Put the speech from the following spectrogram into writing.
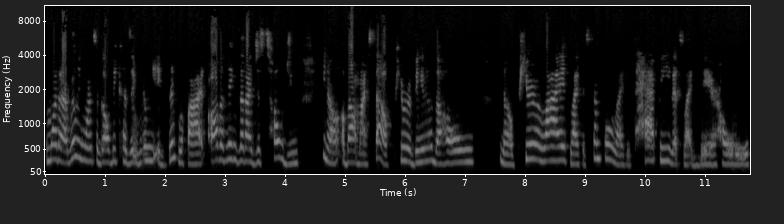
the more that I really wanted to go because it really exemplified all the things that I just told you you know, about myself. Pura Vida, the whole, you know, pure life, life is simple, life is happy. That's like their whole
